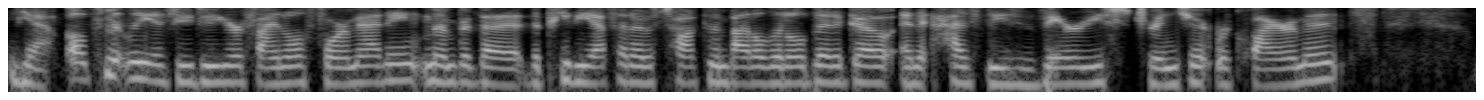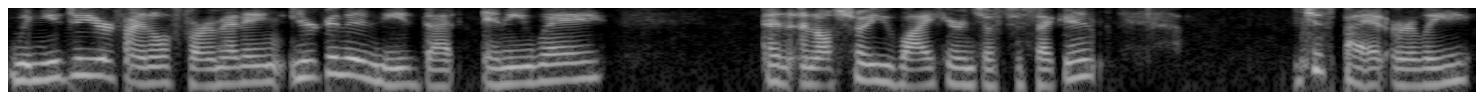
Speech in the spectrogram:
yeah, ultimately as you do your final formatting, remember the, the PDF that I was talking about a little bit ago, and it has these very stringent requirements. When you do your final formatting, you're going to need that anyway, and, and I'll show you why here in just a second. Just buy it early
